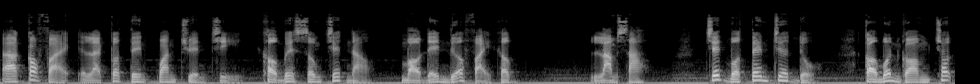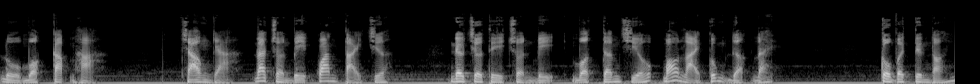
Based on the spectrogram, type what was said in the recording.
À có phải là có tên quan truyền chỉ, Không biết sống chết nào, bỏ đến nữa phải không? Làm sao? Chết một tên chưa đủ, Còn muốn gom cho đủ một cặp hả? Trong nhà, đã chuẩn bị quan tài chưa? Nếu chưa thì chuẩn bị Một tấm chiếu bó lại cũng được đấy. Cùng với tiếng nói,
